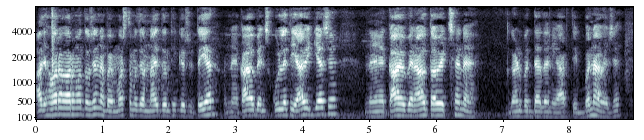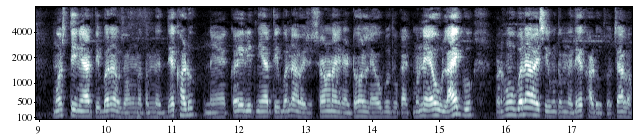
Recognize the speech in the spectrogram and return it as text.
આજે હવાર હવારમાં તો છે ને ભાઈ મસ્ત મજાનું ધોઈને થઈ ગયો છું, તૈયાર. અને કાવ્યબેન સ્કૂલેથી આવી ગયા છે. ને કાવ્યબેન આવતા હવે છે ને ગણપત દાદાની આરતી બનાવે છે. મસ્તીની આરતી બનાવું છું, હું તમને દેખાડું. ને કઈ રીતની આરતી બનાવે છે, શરણાઈ ને ઢોલ ને એવું બધું કાંઈક. મને એવું લાગ્યું, પણ હું બનાવે છે હું તમને દેખાડું. તો ચાલો.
